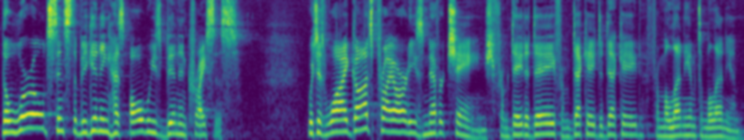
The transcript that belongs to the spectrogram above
The world since the beginning has always been in crisis, which is why God's priorities never change from day to day, from decade to decade, from millennium to millennium.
